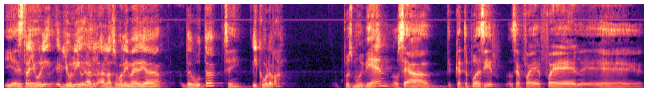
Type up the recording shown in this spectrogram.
Y Entra este- Yuri. el Yuri, A, a la semana y media debuta. Sí. ¿Y cómo le va? Pues muy bien. O sea, ¿qué te puedo decir? O sea, fue, fue, eh,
